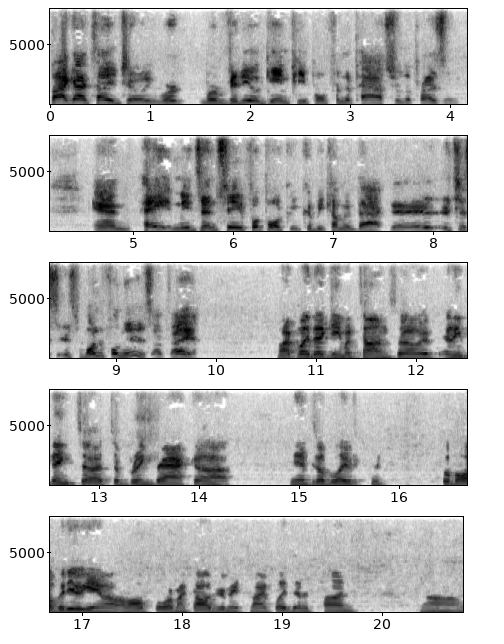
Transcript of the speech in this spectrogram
But I gotta tell you, Joey, we're we're video game people from the past or the present, and hey, it means NCAA football could, could be coming back. It, it's just it's wonderful news. I'll tell you. I played that game a ton, so if anything to to bring back uh, the NCAA football video game, I'm all for. My college roommates and I played that a ton. Uh,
